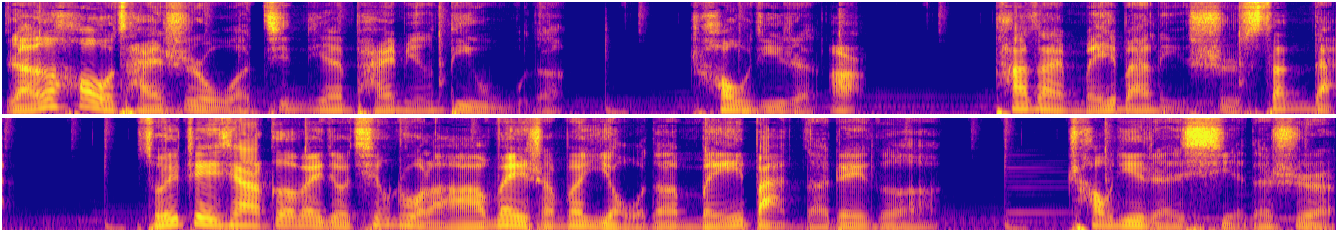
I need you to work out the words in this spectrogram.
然后才是我今天排名第五的超级忍二，它在美版里是三代。所以这下各位就清楚了啊，为什么有的美版的这个超级忍写的是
